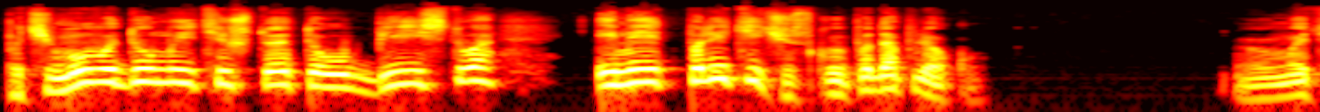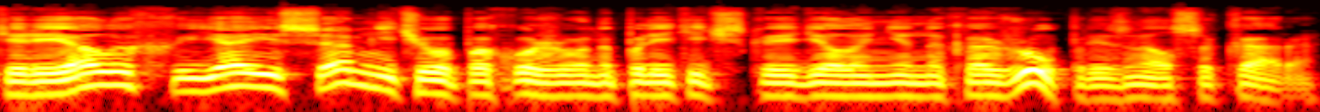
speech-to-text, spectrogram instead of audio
Почему вы думаете, что это убийство имеет политическую подоплеку? В материалах я и сам ничего похожего на политическое дело не нахожу, признался Кара.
